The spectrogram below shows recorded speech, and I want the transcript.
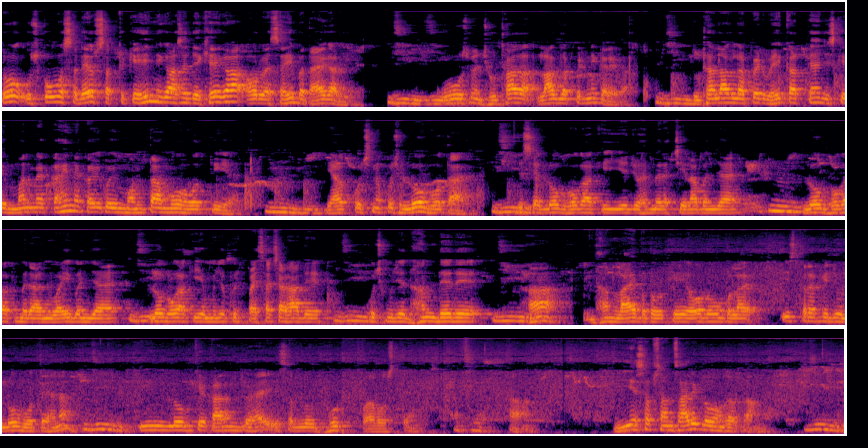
तो उसको वो सदैव सत्य के ही निगाह से देखेगा और वैसा ही बताएगा भी। जी जी। वो उसमें झूठा लाग लपेट नहीं करेगा। झूठा लाग लपेट वही करते हैं जिसके मन में कहीं ना कहीं कोई ममता मोह होती है। हम्म, या कुछ ना कुछ लोभ होता है। जैसे लोभ होगा कि ये जो है मेरा चेला बन जाए। हम्म, लोभ होगा कि मेरा अनुयायी बन जाए। लोभ होगा कि ये मुझे कुछ पैसा चढ़ा दे। कुछ मुझे धन दे दे। हाँ धन लाए बटोर के और लोगों को लाए। इस तरह के जो लोभ होते हैं ना इन लोभ के कारण जो है ये सब लोग झूठ परोसते हैं। अच्छा। हाँ। ये सब सांसारिक लोगों का काम है।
